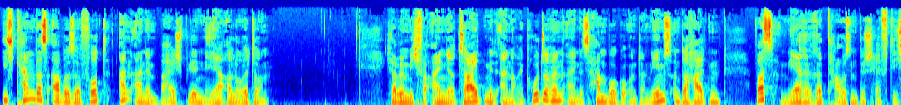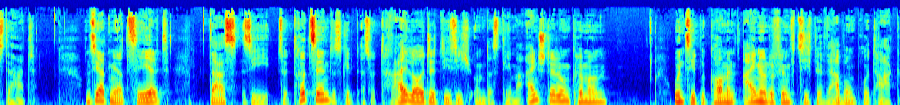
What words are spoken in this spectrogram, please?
ich kann das aber sofort an einem Beispiel näher erläutern. Ich habe mich vor einiger Zeit mit einer Recruiterin eines Hamburger Unternehmens unterhalten, was mehrere tausend Beschäftigte hat. Und sie hat mir erzählt, dass sie zu dritt sind. Es gibt also drei Leute, die sich um das Thema Einstellung kümmern. Und sie bekommen 150 Bewerbungen pro Tag.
